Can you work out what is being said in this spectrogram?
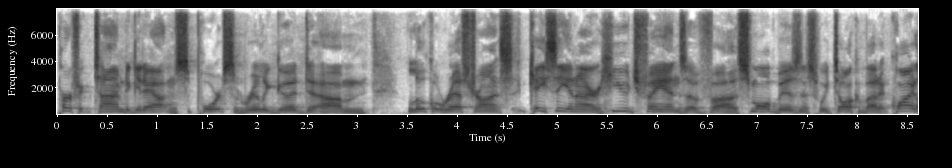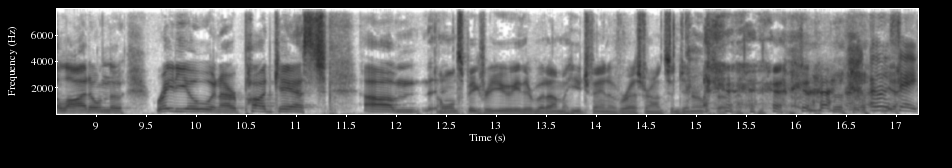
perfect time to get out and support some really good um, local restaurants. Casey and I are huge fans of uh, small business. We talk about it quite a lot on the radio and our podcasts. Um, I won't speak for you either, but I'm a huge fan of restaurants in general. So. I was say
